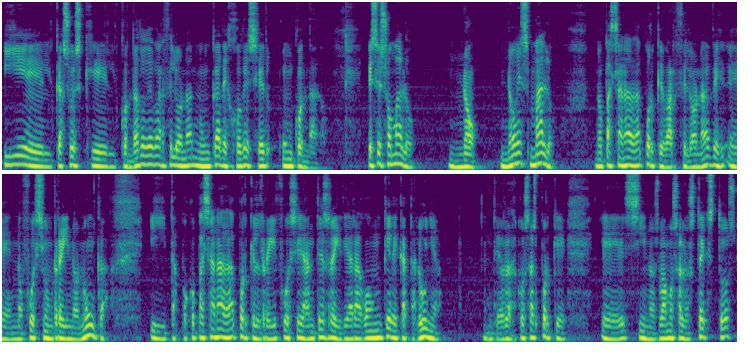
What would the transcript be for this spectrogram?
Y el caso es que el condado de Barcelona nunca dejó de ser un condado. ¿Es eso malo? No, no es malo. No pasa nada porque Barcelona eh, no fuese un reino nunca. Y tampoco pasa nada porque el rey fuese antes rey de Aragón que de Cataluña entre otras cosas porque eh, si nos vamos a los textos,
